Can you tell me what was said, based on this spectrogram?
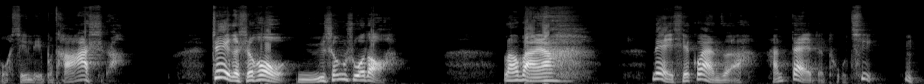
我心里不踏实啊。这个时候，女生说道：“啊，老板呀，那些罐子啊，还带着土气，哼，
